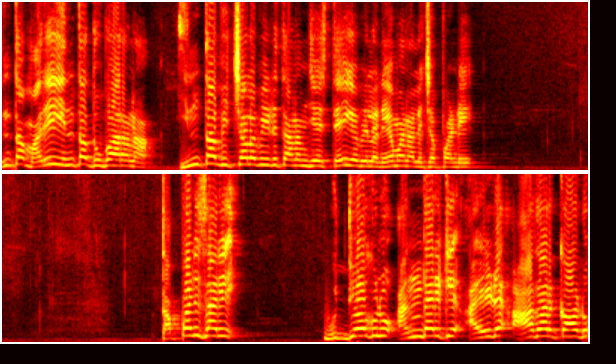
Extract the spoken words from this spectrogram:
ఇంత మరీ ఇంత దుబారన ఇంత విచ్చల వీడితనం చేస్తే ఇక వీళ్ళని ఏమనాలి చెప్పండి? తప్పనిసరి ఉద్యోగులు అందరికీ ID Aadhaar card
